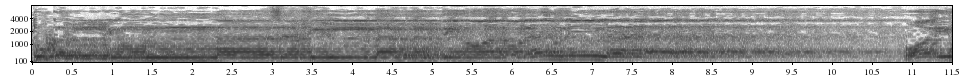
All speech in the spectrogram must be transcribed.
تكلم الناس في المهد وكهلا وإذ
